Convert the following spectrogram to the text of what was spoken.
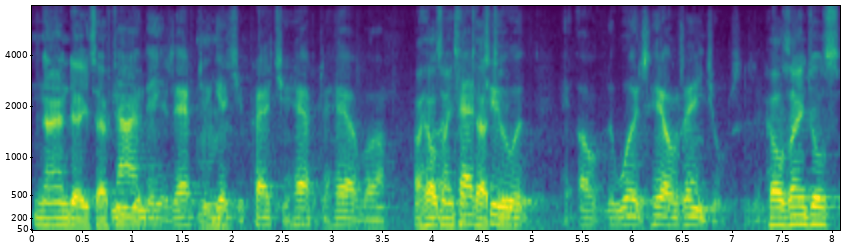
Nine days after nine you get days after you get your patch, you have to have uh, A Hell's Angel tattoo. with of the words Hell's Angels. Hells Angels,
